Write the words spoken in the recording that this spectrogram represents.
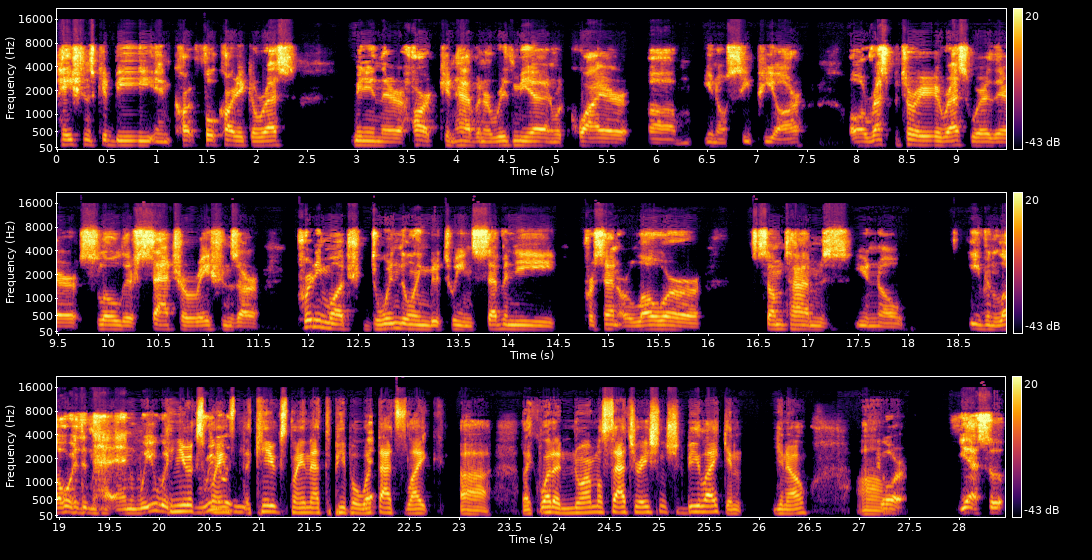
patients could be in car- full cardiac arrest, meaning their heart can have an arrhythmia and require um, you know CPR, or respiratory arrest where their slow their saturations are pretty much dwindling between 70 percent or lower. Sometimes you know even lower than that and we would can you explain really- can you explain that to people what that's like uh like what a normal saturation should be like and you know um sure yeah so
